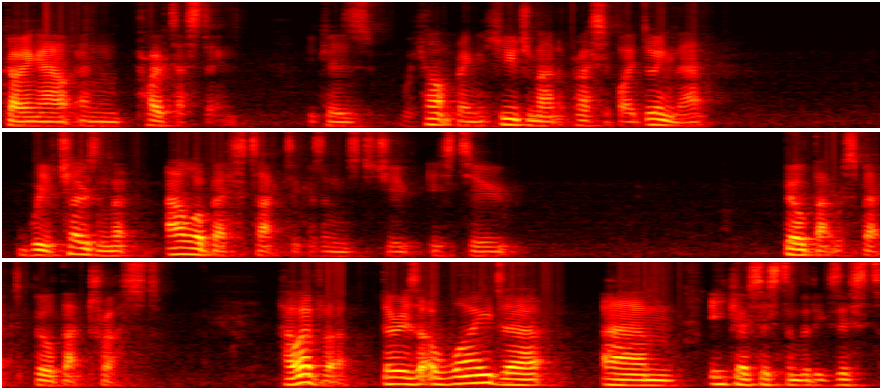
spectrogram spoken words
going out and protesting because we can't bring a huge amount of pressure by doing that. We've chosen that our best tactic as an institute is to build that respect, build that trust. However, there is a wider um, ecosystem that exists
